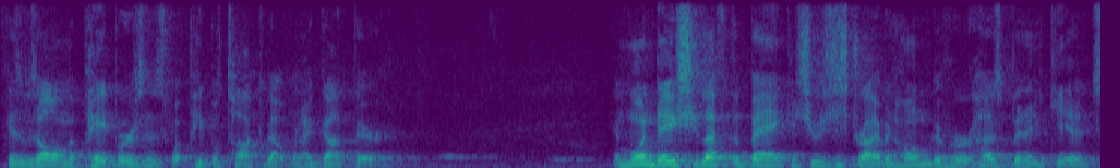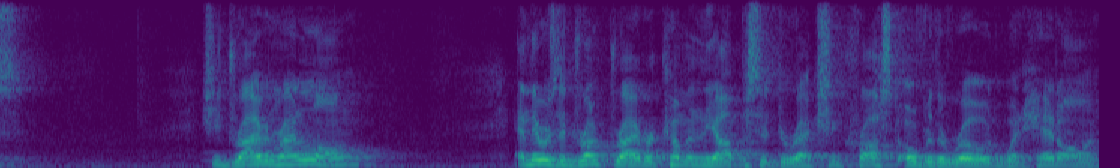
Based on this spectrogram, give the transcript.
because it was all in the papers and it's what people talked about when I got there. And one day she left the bank and she was just driving home to her husband and kids. She's driving right along, and there was a drunk driver coming in the opposite direction, crossed over the road, went head on,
